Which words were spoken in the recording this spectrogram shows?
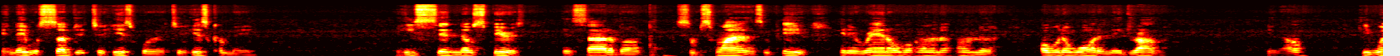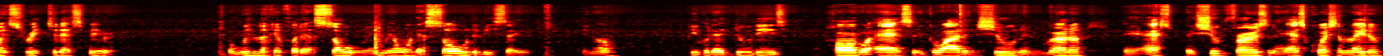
And they were subject to his word, to his command. He sent those spirits inside of uh, some swine, some pig, and it ran over on the on the over the water and they drowned. You know, he went straight to that spirit. But we're looking for that soul. Amen. I want that soul to be saved. You know, people that do these horrible acts, they go out and shoot and murder. They ask, they shoot first and they ask question later.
